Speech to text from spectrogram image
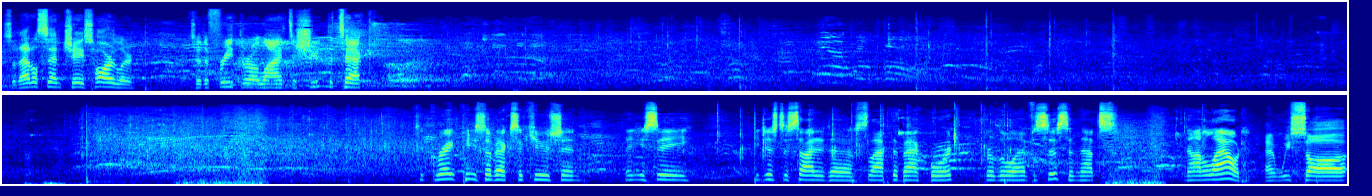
So that'll send Chase Harler to the free throw line to shoot the tech. Great piece of execution. Then you see he just decided to slap the backboard for a little emphasis, and that's not allowed. And we saw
